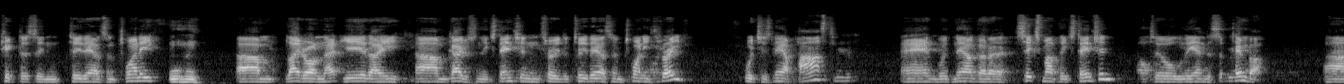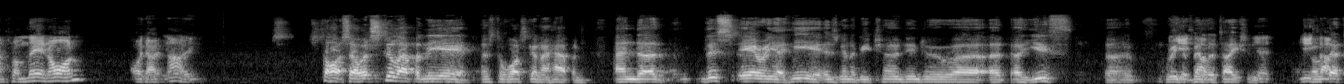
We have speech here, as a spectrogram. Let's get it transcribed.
kicked us in 2020. Um, later on that year, they um, gave us an extension through to 2023, which is now passed. And we've now got a six month extension until the end of September. Um, from then on, I don't know. So, so it's still up in the air as to what's going to happen. And uh, this area here is going to be turned into uh, a, a youth uh, rehabilitation. Yeah, youth Oh, hub.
